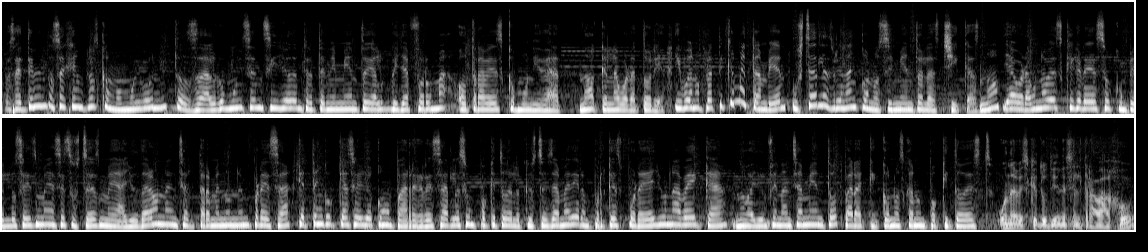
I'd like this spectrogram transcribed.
Pues ahí tienen dos ejemplos como muy bonitos, algo muy sencillo de entretenimiento y algo que ya forma otra vez comunidad, ¿no? Acá en laboratorio. Y bueno, platícame también, ustedes les brindan conocimiento a las chicas, ¿no? Y ahora, una vez que egreso, cumplí los seis meses, ustedes me ayudaron a insertarme en una empresa, ¿qué tengo que hacer yo como para regresarles un poquito de lo que ustedes ya me dieron? Porque es por ahí hay una beca, no hay un financiamiento para que conozcan un poquito de esto. Una vez que tú tienes el trabajo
